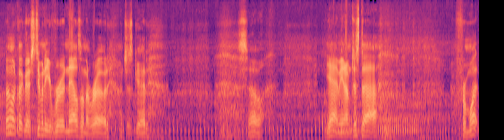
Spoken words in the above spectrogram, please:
Doesn't look like there's too many nails on the road, which is good. So, yeah, I mean, I'm just, uh, from what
